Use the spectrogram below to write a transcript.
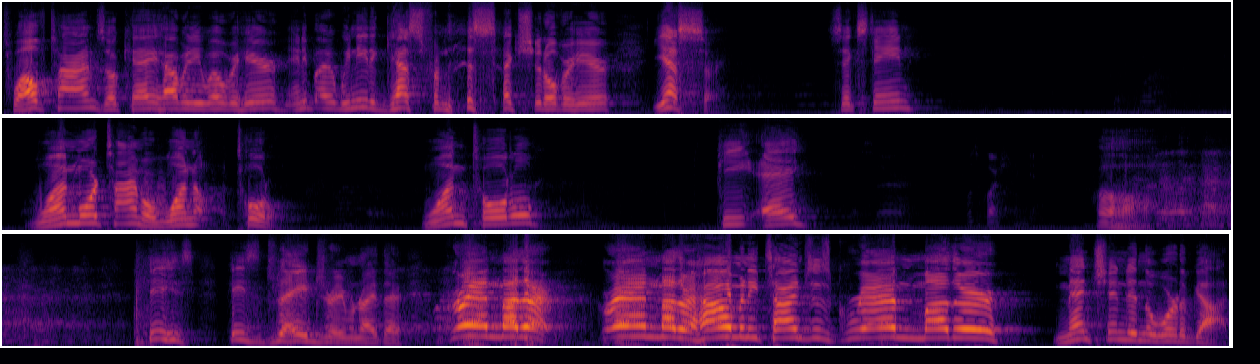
12 times? Okay. How many over here? Anybody? We need a guess from this section over here. Yes, sir. 16? One more time or one total? One total? P A? Yes, sir. What's the question again? Oh. he's, he's daydreaming right there. Grandmother! grandmother. How many times is grandmother mentioned in the Word of God?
